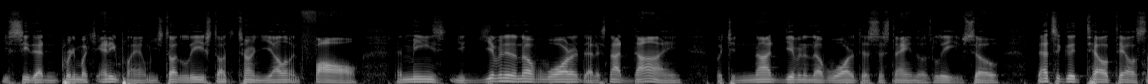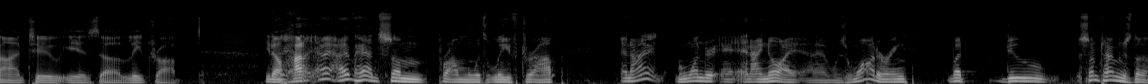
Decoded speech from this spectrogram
You see that in pretty much any plant. When you start the leaves start to turn yellow and fall, that means you're giving it enough water that it's not dying, but you're not giving enough water to sustain those leaves. So that's a good telltale sign too. Is uh, leaf drop. You know, how, I, I've had some problem with leaf drop, and I wonder. And I know I, I was watering, but do sometimes the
